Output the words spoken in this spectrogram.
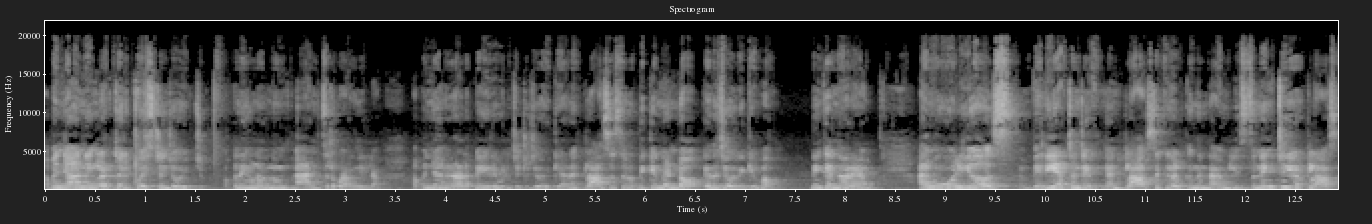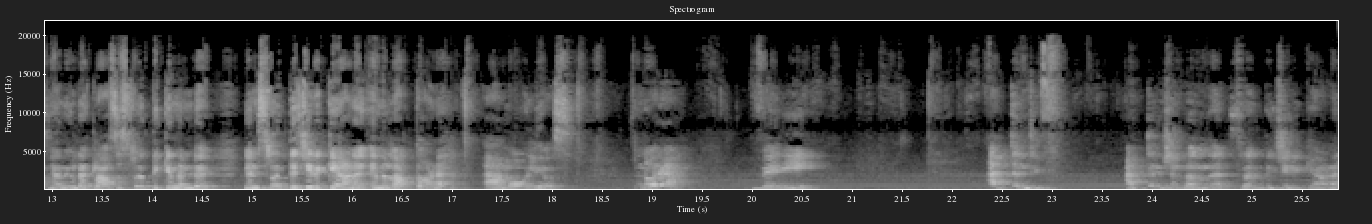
അപ്പം ഞാൻ നിങ്ങളടുത്ത് ഒരു ക്വസ്റ്റ്യൻ ചോദിച്ചു. അപ്പം നിങ്ങളൊന്നും ആൻസർ പറഞ്ഞില്ല. അപ്പം ഞാൻ ഒരാളെ പേര് വിളിച്ചിട്ട് ചോദിക്കുകയാണ് ക്ലാസ് ശ്രദ്ധിക്കുന്നുണ്ടോ? എന്ന് ചോദിക്കുമ്പോൾ നിങ്ങൾക്ക് എന്താ പറയാം? I am all ears very attentive ഞാൻ ക്ലാസ് കേൾക്കുന്നുണ്ട്. I am listening to your class ഞാൻ നിങ്ങളുടെ ക്ലാസ് ശ്രദ്ധിക്കുന്നുണ്ട്. ഞാൻ ശ്രദ്ധിച്ചിരിക്കുകയാണ് എന്നുള്ള അർത്ഥമാണ് ഐ എം ഓൾ ഇയേഴ്സ് എന്താ പറയാ വെരി അറ്റന്റീവ് അറ്റൻഷൻ തന്ന് ശ്രദ്ധിച്ചിരിക്കുകയാണ്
